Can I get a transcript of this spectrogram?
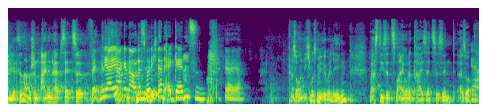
und jetzt sind aber schon eineinhalb Sätze weg. Ja, ja, genau. Das würde ich dann ergänzen. Ja, ja. So, und ich muss mir überlegen, was diese zwei oder drei Sätze sind. Also ja.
